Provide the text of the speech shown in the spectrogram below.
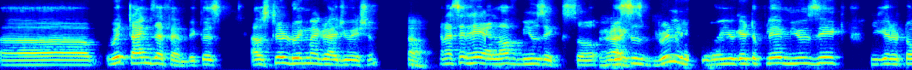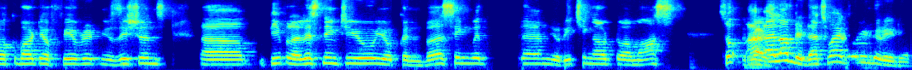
uh, with Times FM because I was still doing my graduation. Huh. And I said, "Hey, I love music, so right. this is brilliant. You know, you get to play music, you get to talk about your favorite musicians. Uh, people are listening to you. You're conversing with them. You're reaching out to a mass. So right. I, I, loved it. That's why I got into radio.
